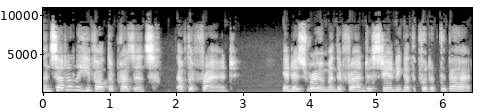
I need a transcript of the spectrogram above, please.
And suddenly he felt the presence of the friend in his room, and the friend is standing at the foot of the bed.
